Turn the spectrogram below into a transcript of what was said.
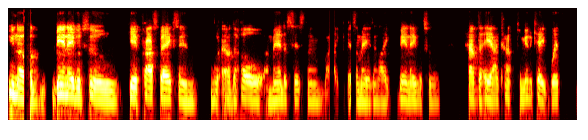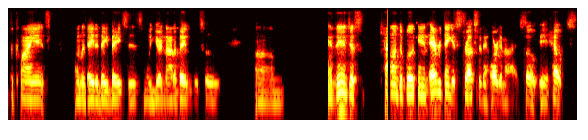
you know, being able to get prospects and uh, the whole Amanda system, like it's amazing. Like being able to have the AI co- communicate with the clients on a day-to-day basis when you're not available to. Um, and then just calendar booking, everything is structured and organized, so it helps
